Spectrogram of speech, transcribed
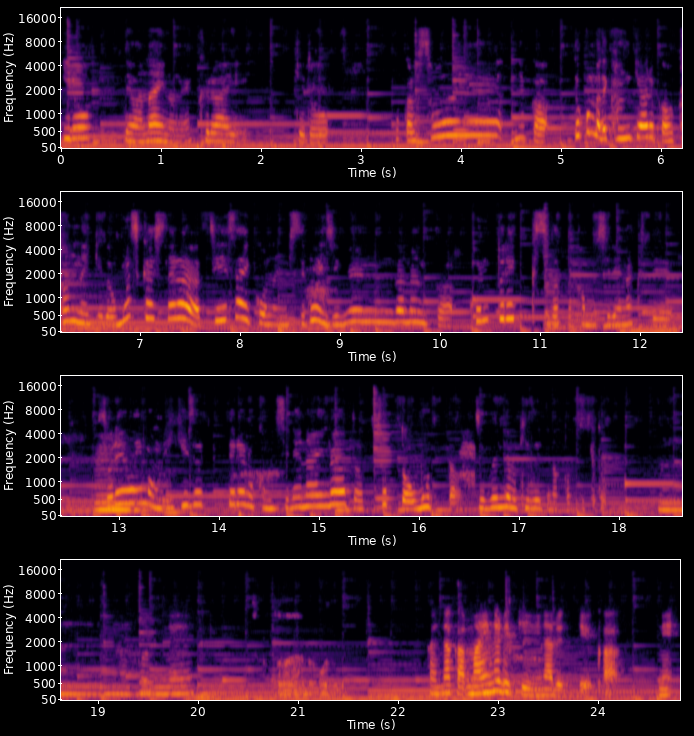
色ではないのね暗いけど。だからそういうなんかどこまで関係あるかわかんないけどもしかしたら小さい頃にすごい自分がなんかコンプレックスだったかもしれなくてそれを今も引きずってるのかもしれないなとはちょっと思った。自分でも気づいてなかったけど。うんなるほど。なんかマイノリティになるっていうかね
